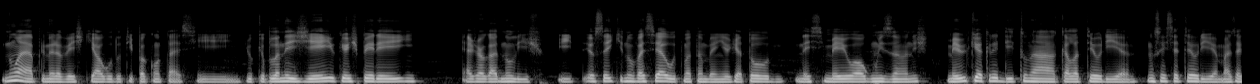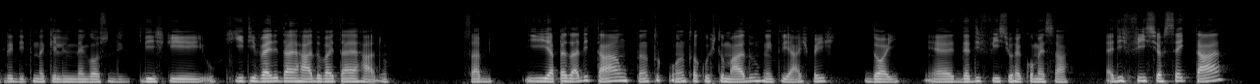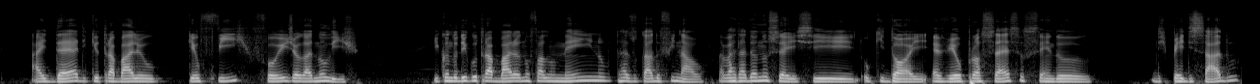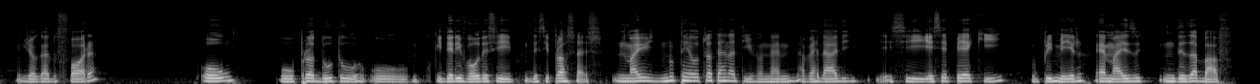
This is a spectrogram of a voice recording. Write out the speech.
Não é a primeira vez que algo do tipo acontece. E, o que eu planejei, o que eu esperei é jogado no lixo. E eu sei que não vai ser a última também. Eu já tô nesse meio há alguns anos. Meio que acredito naquela teoria. Não sei se é teoria, mas acredito naquele negócio de que diz que o que tiver de dar errado vai estar errado. Sabe? E apesar de estar tá um tanto quanto acostumado, entre aspas, dói. É, é difícil recomeçar. É difícil aceitar a ideia de que o trabalho que eu fiz foi jogado no lixo. E quando eu digo trabalho, eu não falo nem no resultado final. Na verdade, eu não sei se o que dói é ver o processo sendo desperdiçado, jogado fora, ou o produto o que derivou desse, desse processo. Mas não tem outra alternativa, né? Na verdade, esse, esse EP aqui o primeiro é mais um desabafo.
